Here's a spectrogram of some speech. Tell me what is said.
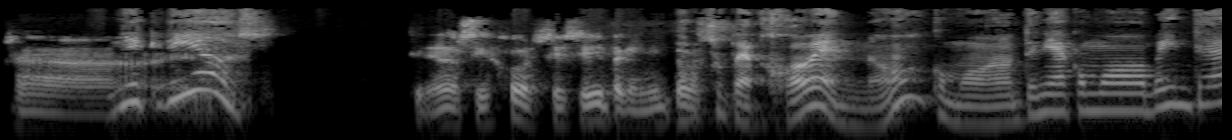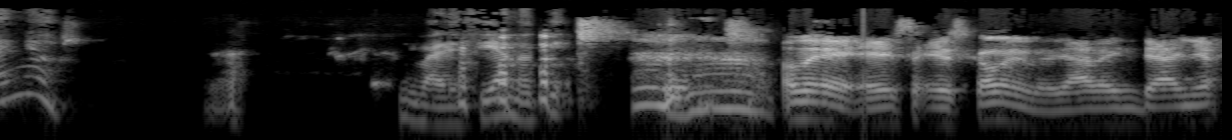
O sea, ¿Tiene críos? Tiene dos hijos, sí, sí, pequeñitos. Súper joven, ¿no? Como no tenía como 20 años. Me parecía, ¿no? Hombre, es, es joven, pero ya 20 años.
